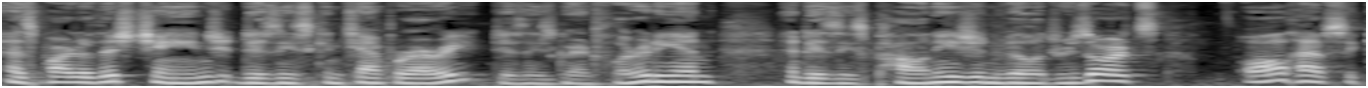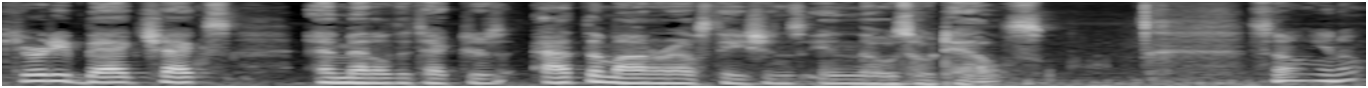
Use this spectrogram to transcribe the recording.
As part of this change, Disney's Contemporary, Disney's Grand Floridian, and Disney's Polynesian Village resorts all have security bag checks and metal detectors at the monorail stations in those hotels. So, you know,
